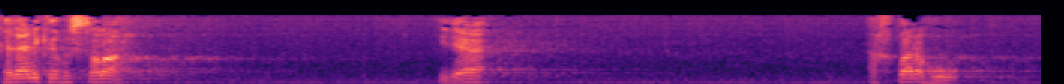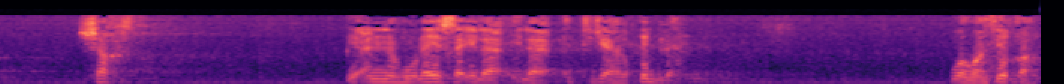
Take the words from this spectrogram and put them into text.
كذلك في الصلاة. إذا أخبره شخص بأنه ليس إلى إلى اتجاه القبلة وهو ثقة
